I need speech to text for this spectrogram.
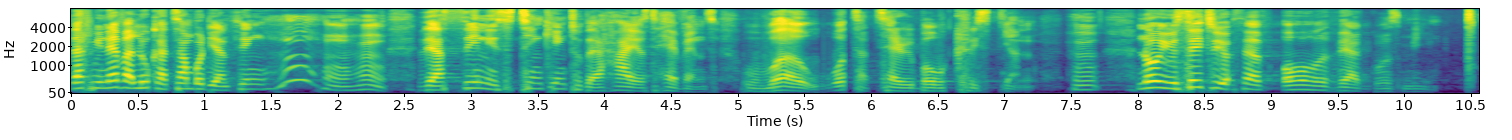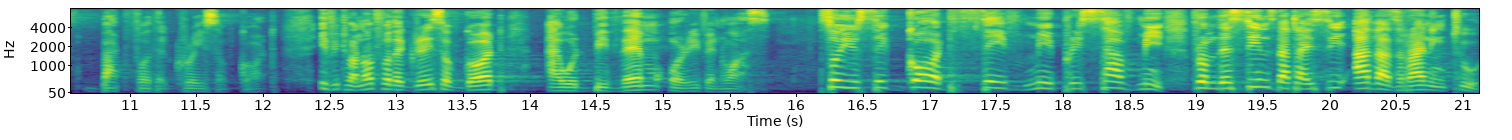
That we never look at somebody and think, hmm, hmm, hmm, their sin is stinking to the highest heavens. Whoa, what a terrible Christian. Hmm? No, you say to yourself, Oh, there goes me but for the grace of God. If it were not for the grace of God, I would be them or even worse. So you say, God, save me, preserve me from the sins that I see others running to,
